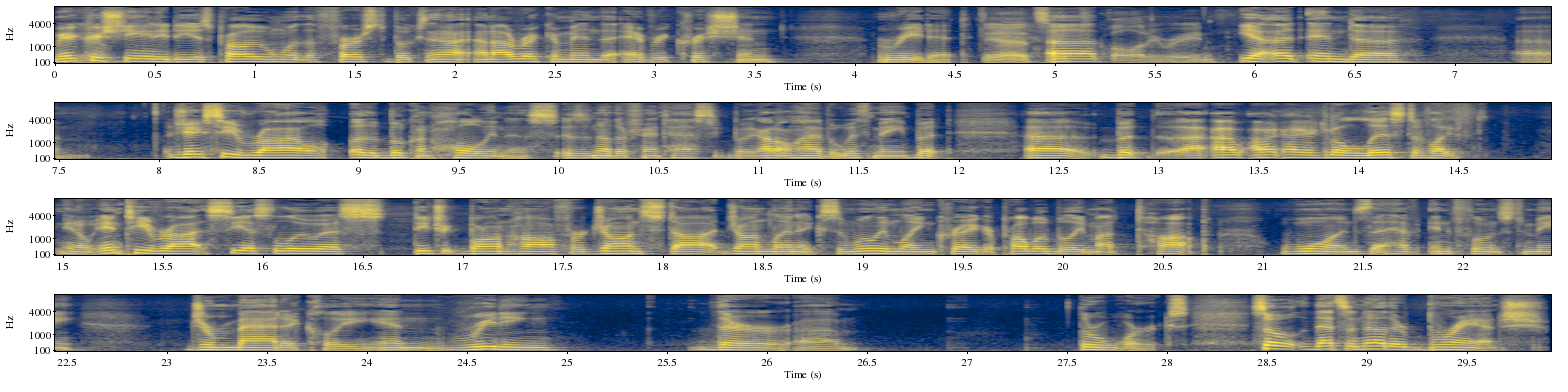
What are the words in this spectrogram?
Mere Christianity is probably one of the first books, and I, and I recommend that every Christian read it. Yeah, it's, Uh, it's a quality read. Yeah, uh, and uh, um, J.C. Ryle, uh, the book on holiness, is another fantastic book. I don't have it with me, but uh, but I, I, I got a list of like you know N.T. Wright, C.S. Lewis, Dietrich Bonhoeffer, John Stott, John Lennox, and William Lane Craig are probably my top ones that have influenced me dramatically in reading their um, their works. So that's another branch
